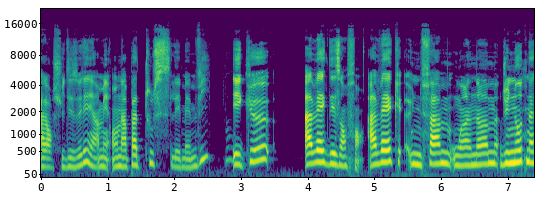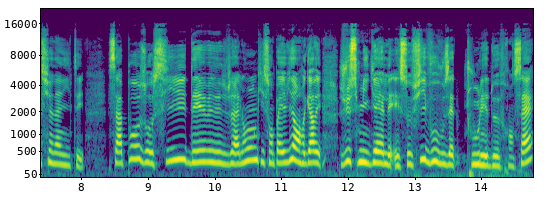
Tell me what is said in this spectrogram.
alors je suis désolée, hein, mais on n'a pas tous les mêmes vies et que avec des enfants, avec une femme ou un homme d'une autre nationalité, ça pose aussi des jalons qui sont pas évidents. Regardez, juste Miguel et Sophie, vous, vous êtes tous les deux français.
